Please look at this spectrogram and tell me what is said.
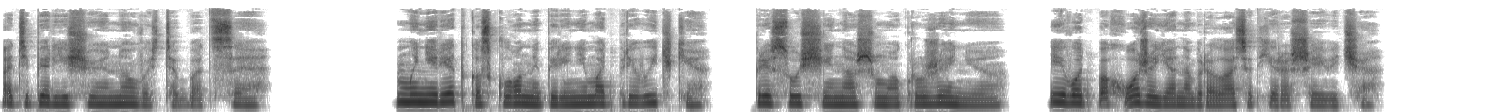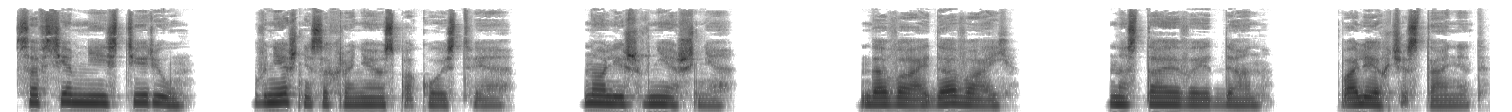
а теперь еще и новость об отце. Мы нередко склонны перенимать привычки, присущие нашему окружению, и вот, похоже, я набралась от Ярошевича. Совсем не истерю, внешне сохраняю спокойствие но лишь внешне. «Давай, давай», — настаивает Дан. «Полегче станет».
